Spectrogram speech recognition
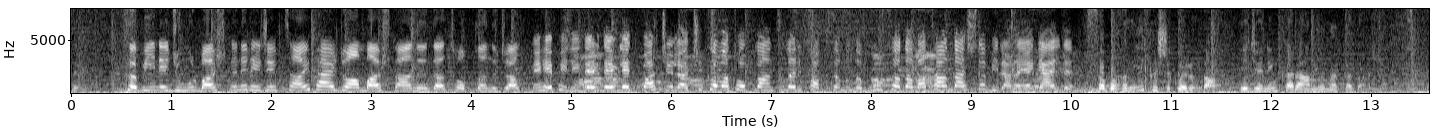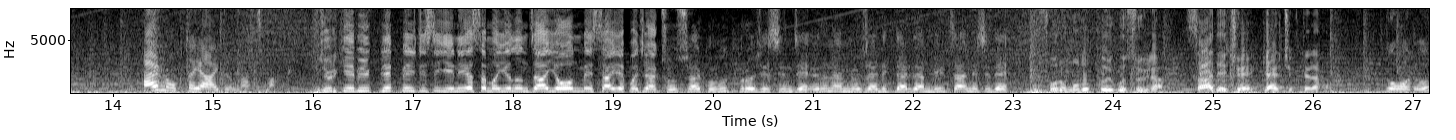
demek. Kabine Cumhurbaşkanı Recep Tayyip Erdoğan başkanlığında toplanacak. MHP lideri Devlet Bahçeli açık hava toplantıları kapsamında Bursa'da vatandaşla bir araya geldi. Sabahın ilk ışıklarından gecenin karanlığına kadar. Her noktayı aydınlatmak. Türkiye Büyük Millet Meclisi yeni yasama yılında yoğun mesai yapacak. Sosyal konut projesinde en önemli özelliklerden bir tanesi de sorumluluk duygusuyla sadece gerçekleri aramak. Doğru,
